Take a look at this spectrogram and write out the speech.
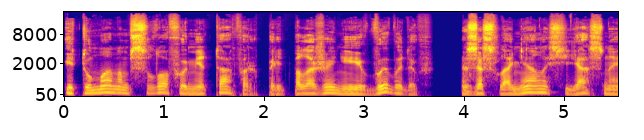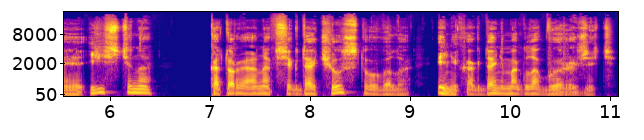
и туманом слов и метафор, предположений и выводов заслонялась ясная истина, которую она всегда чувствовала и никогда не могла выразить.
